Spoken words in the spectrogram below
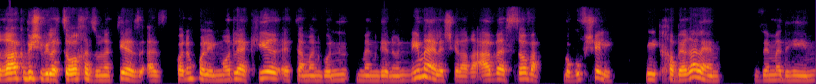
רק בשביל הצורך התזונתי, אז, אז קודם כל ללמוד להכיר את המנגנונים האלה של הרעב והשובע בגוף שלי, להתחבר אליהם. זה מדהים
